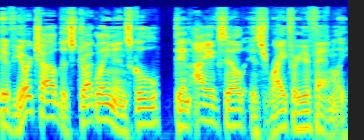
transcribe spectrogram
If your child is struggling in school, then IXL is right for your family.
